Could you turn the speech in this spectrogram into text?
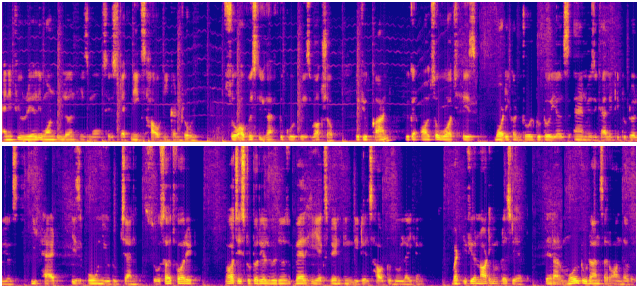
And if you really want to learn his moves, his techniques, how he control, so obviously you have to go to his workshop. If you can't, you can also watch his body control tutorials and musicality tutorials. He had his own YouTube channel, so search for it. Watch his tutorial videos where he explained in details how to do like him. But if you're not impressed yet, there are more to dancer on the way.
